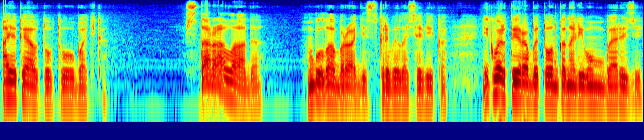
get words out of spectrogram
А яке авто в твого батька? Стара лада. Була б радість, скривилася Віка, і квартира бетонка на лівому березі.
